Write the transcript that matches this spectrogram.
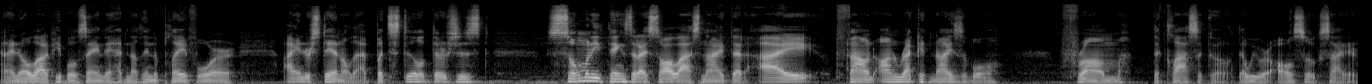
and I know a lot of people saying they had nothing to play for. I understand all that, but still, there's just so many things that I saw last night that I found unrecognizable from the Clasico that we were all so excited.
